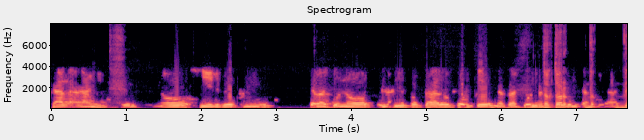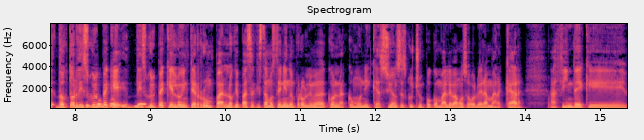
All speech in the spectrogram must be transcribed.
cada año, porque no sirve que se vacunó el año pasado porque las vacunas doctor doctor disculpe que disculpe que lo interrumpa. Lo que pasa es que estamos teniendo un problema con la comunicación. Se escucha un poco mal. Le vamos a volver a marcar a fin de que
